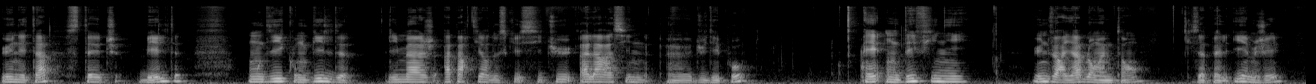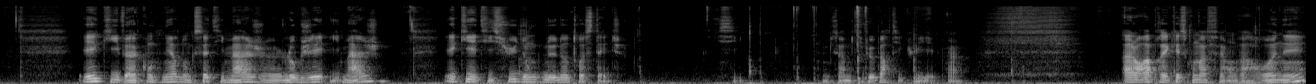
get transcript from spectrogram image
une étape, stage build. On dit qu'on build l'image à partir de ce qui se situe à la racine euh, du dépôt. Et on définit une variable en même temps qui s'appelle img et qui va contenir donc cette image, euh, l'objet image, et qui est issu donc de notre stage. Ici. Donc c'est un petit peu particulier. Alors après, qu'est-ce qu'on va faire? On va runner.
